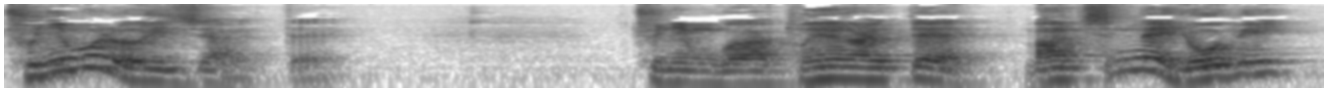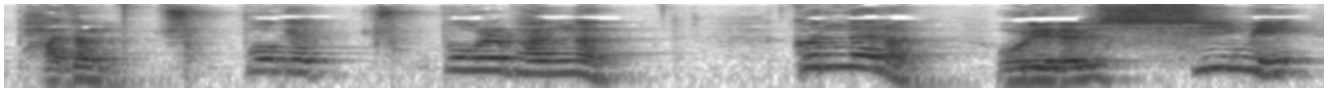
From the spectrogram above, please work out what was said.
주님을 의지할 때 주님과 동행할 때 마침내 욥이 받은 축복의 축복을 받는 끝내는 우리를 심히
